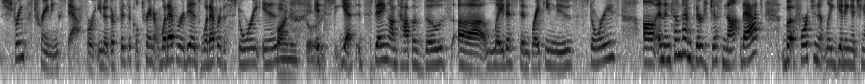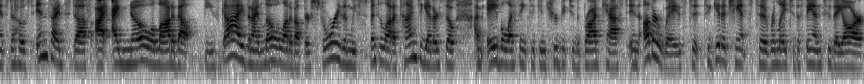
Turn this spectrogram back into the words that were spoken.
strength training staff or you know their physical trainer, whatever it is, whatever the story is. Finding stories. It's yes, it's staying on top of those uh, latest and breaking news stories. Um, and then sometimes there's just not that. But fortunately, getting a chance to host inside stuff, I, I know a lot about these guys and I know a lot about their stories, and we've spent a lot of time together. So I'm able, I think, to contribute to the broadcast in other ways to, to get a chance to relate to the fans who they are,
